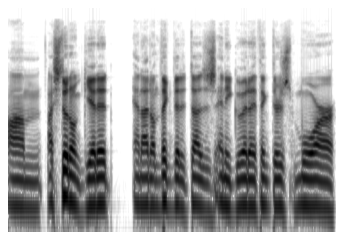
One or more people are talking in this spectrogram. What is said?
Um, I still don't get it, and I don't think that it does any good. I think there's more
